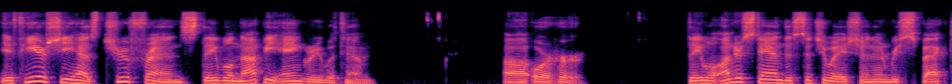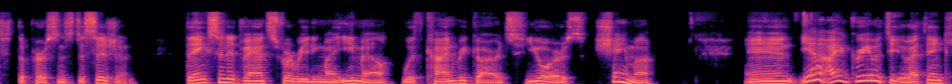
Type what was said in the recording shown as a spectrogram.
If he or she has true friends, they will not be angry with him uh, or her. They will understand the situation and respect the person's decision. Thanks in advance for reading my email. With kind regards, yours, Shema. And yeah, I agree with you. I think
